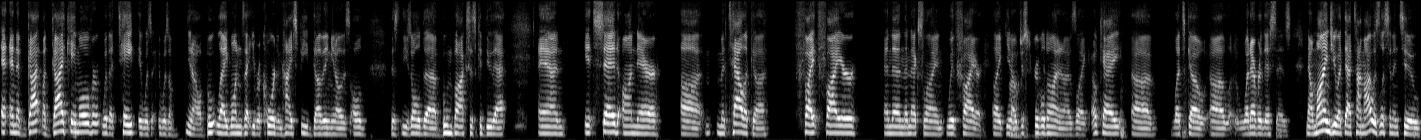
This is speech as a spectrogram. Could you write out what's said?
and a guy a guy came over with a tape it was it was a you know a bootleg ones that you record in high speed dubbing you know this old this, these old uh, boom boxes could do that. And it said on there, uh, Metallica, fight fire, and then the next line with fire, like you know, oh. just scribbled on. And I was like, okay, uh, let's go, uh, whatever this is. Now, mind you, at that time, I was listening to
